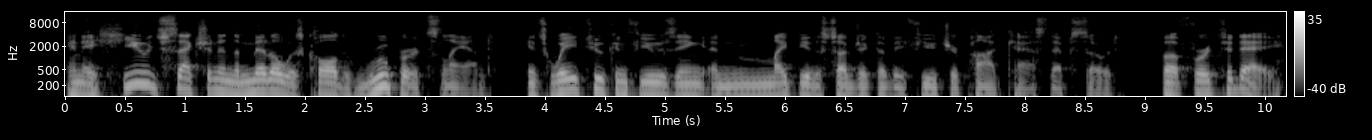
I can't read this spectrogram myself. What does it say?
and a huge section in the middle was called Rupert's Land. It's way too confusing and might be the subject of a future podcast episode. But for today,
